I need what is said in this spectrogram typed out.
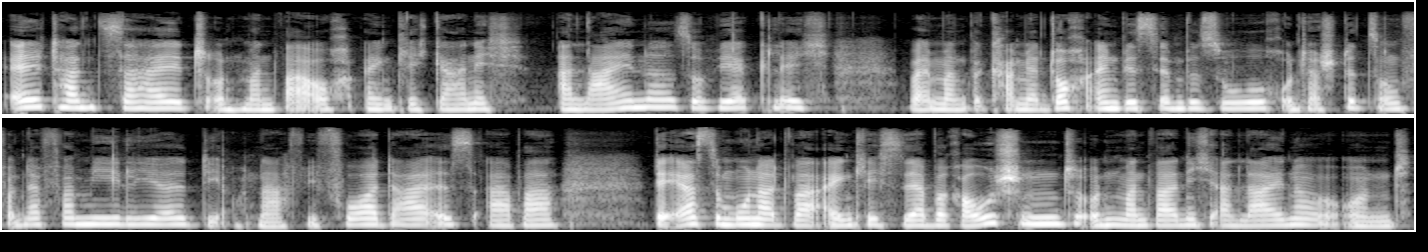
Elternzeit und man war auch eigentlich gar nicht alleine so wirklich, weil man bekam ja doch ein bisschen Besuch, Unterstützung von der Familie, die auch nach wie vor da ist. Aber der erste Monat war eigentlich sehr berauschend und man war nicht alleine und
